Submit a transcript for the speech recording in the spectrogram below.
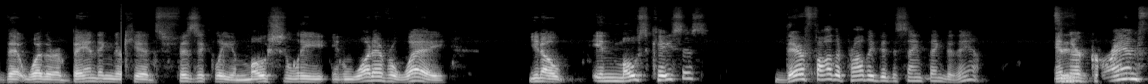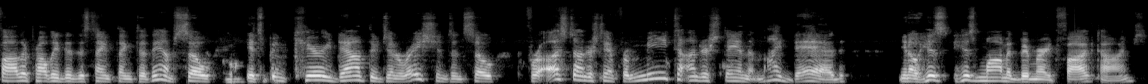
that whether abandoning their kids physically, emotionally, in whatever way, you know, in most cases, their father probably did the same thing to them. And their grandfather probably did the same thing to them. So it's been carried down through generations. And so for us to understand, for me to understand that my dad, you know, his his mom had been married five times.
